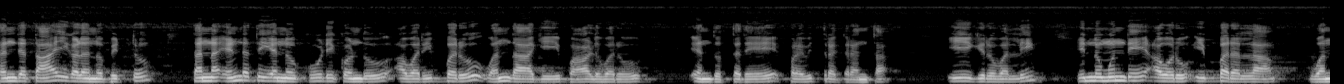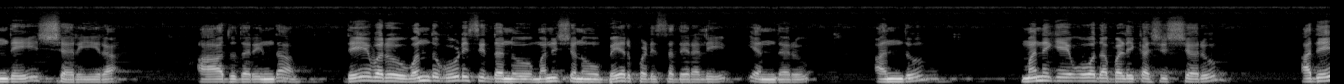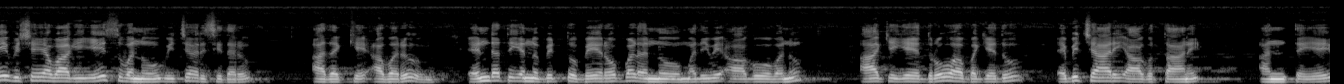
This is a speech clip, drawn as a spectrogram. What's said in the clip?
ತಂದೆ ತಾಯಿಗಳನ್ನು ಬಿಟ್ಟು ತನ್ನ ಹೆಂಡತಿಯನ್ನು ಕೂಡಿಕೊಂಡು ಅವರಿಬ್ಬರೂ ಒಂದಾಗಿ ಬಾಳುವರು ಎಂದುತ್ತದೆ ಪವಿತ್ರ ಗ್ರಂಥ. ಈಗಿರುವಲ್ಲಿ ಇನ್ನು ಮುಂದೆ ಅವರು ಇಬ್ಬರಲ್ಲ, ಒಂದೇ ಶರೀರ. ಆದುದರಿಂದ ದೇವರು ಒಂದುಗೂಡಿಸಿದ್ದನ್ನು ಮನುಷ್ಯನು ಬೇರ್ಪಡಿಸದಿರಲಿ ಎಂದರು. ಅಂದು ಮನೆಗೆ ಹೋದ ಬಳಿಕ ಶಿಷ್ಯರು ಅದೇ ವಿಷಯವಾಗಿ ಯೇಸುವನ್ನು ವಿಚಾರಿಸಿದರು. ಅದಕ್ಕೆ ಅವರು, ಹೆಂಡತಿಯನ್ನು ಬಿಟ್ಟು ಬೇರೊಬ್ಬಳನ್ನು ಮದುವೆ ಆಗುವವನು, ಆಕೆಗೆ ದ್ರೋಹ ಬಗೆದು ಎಬಿಚಾರಿ ಆಗುತ್ತಾನೆ. ಅಂತೆಯೇ,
